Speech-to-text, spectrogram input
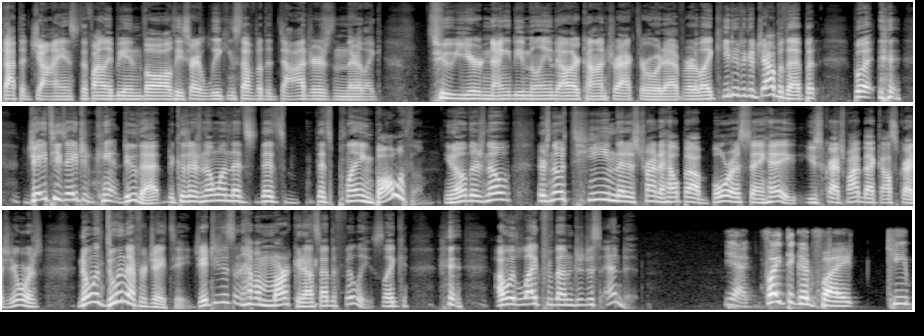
got the Giants to finally be involved. He started leaking stuff about the Dodgers, and they're like two year, $90 million contract or whatever. Like he did a good job of that, but, but JT's agent can't do that because there's no one that's, that's, that's playing ball with him. You know, there's no there's no team that is trying to help out Boras saying, "Hey, you scratch my back, I'll scratch yours." No one's doing that for JT. JT doesn't have a market outside the Phillies. Like I would like for them to just end it. Yeah, fight the good fight. Keep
